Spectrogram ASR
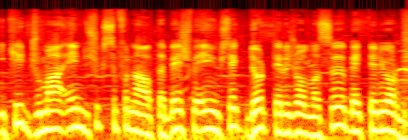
2, Cuma en düşük sıfırın altında 5 ve en yüksek 4 derece olması bekleniyormuş.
